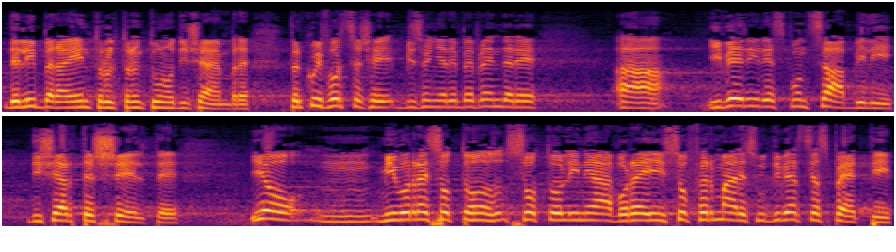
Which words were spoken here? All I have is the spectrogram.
delibera entro il 31 dicembre, per cui forse bisognerebbe prendere ah, i veri responsabili di certe scelte. Io mm, vorrei vorrei soffermare su diversi aspetti.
